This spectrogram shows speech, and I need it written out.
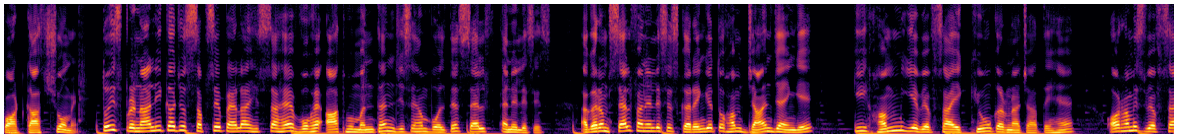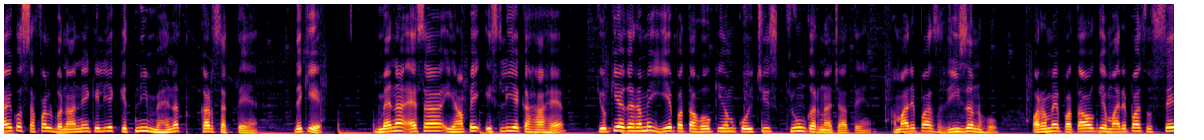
पॉडकास्ट शो में। तो इस प्रणाली का जो सबसे पहला हिस्सा है, वो है आत्म मंथन जिसे हम बोलते हैं सेल्फ एनालिसिस अगर हम सेल्फ एनालिसिस करेंगे तो हम जान जाएँगे कि हम ये व्यवसाय क्यों करना चाहते हैं और हम इस व्यवसाय को सफल बनाने के लिए कितनी मेहनत कर सकते हैं। देखिए, मैंने ऐसा यहाँ पे इसलिए कहा है क्योंकि अगर हमें ये पता हो कि हम कोई चीज़ क्यों करना चाहते हैं, हमारे पास रीज़न हो और हमें पता हो कि हमारे पास उससे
